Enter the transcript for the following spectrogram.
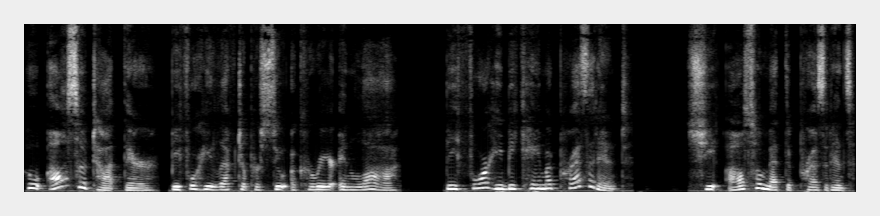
who also taught there before he left to pursue a career in law before he became a president. She also met the presidents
